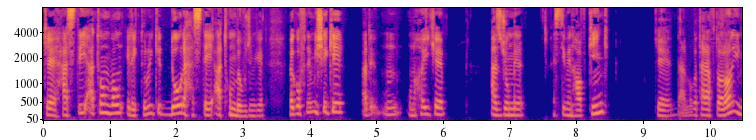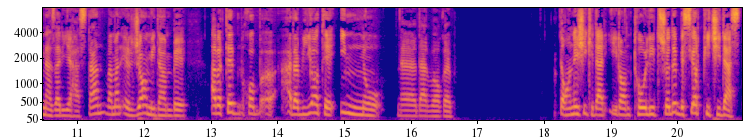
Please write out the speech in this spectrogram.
که هسته اتم و اون الکترونی که دور هسته اتم به وجود میاد. و گفته میشه که اونهایی که از جمله استیون هافکینگ که در واقع طرفداران این نظریه هستند و من ارجاع میدم به البته خب ادبیات این نوع در واقع دانشی که در ایران تولید شده بسیار پیچیده است.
